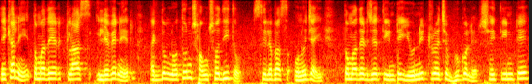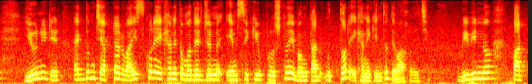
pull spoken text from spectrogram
এখানে তোমাদের ক্লাস ইলেভেনের একদম নতুন সংশোধিত সিলেবাস অনুযায়ী তোমাদের যে তিনটে ইউনিট রয়েছে ভূগোলের, সেই তিনটে ইউনিটের একদম চ্যাপ্টার ওয়াইজ করে এখানে তোমাদের জন্য এমসিকিউ প্রশ্ন এবং তার উত্তর এখানে কিন্তু দেওয়া হয়েছে। বিভিন্ন পাঠ্য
